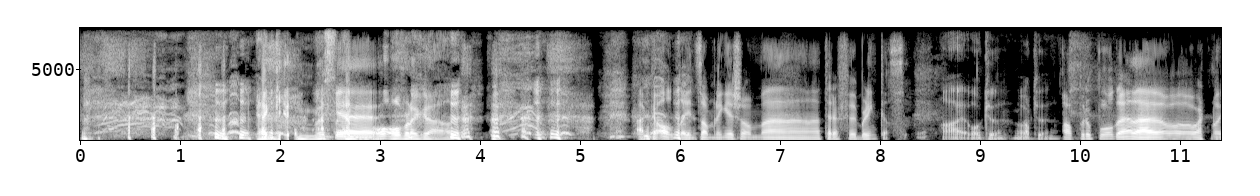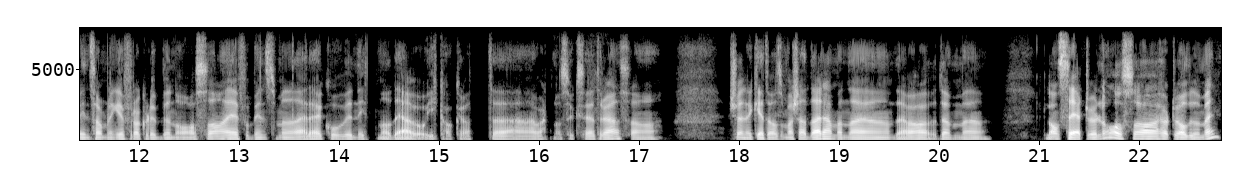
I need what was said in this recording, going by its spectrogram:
jeg gremmes ennå over den greia der. Det er ikke alle innsamlinger som uh, treffer blink. Altså. Nei, det var ikke det. det, var ikke det. Apropos det, det har jo vært noen innsamlinger fra klubben nå også i forbindelse med det der covid-19, og det har jo ikke akkurat uh, vært noe suksess, tror jeg. Så skjønner ikke helt hva som har skjedd der, men uh, det var, de lanserte vel noe, og så hørte vi aldri noe mer.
